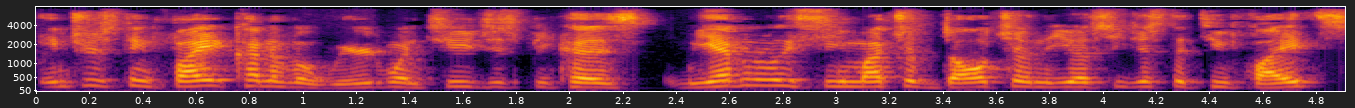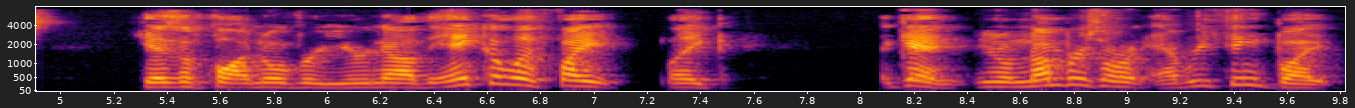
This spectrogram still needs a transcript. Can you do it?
interesting fight, kind of a weird one too, just because we haven't really seen much of Dalcha in the UFC, just the two fights. He hasn't fought in over a year now. The Ankalaev fight, like, again, you know, numbers aren't everything, but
